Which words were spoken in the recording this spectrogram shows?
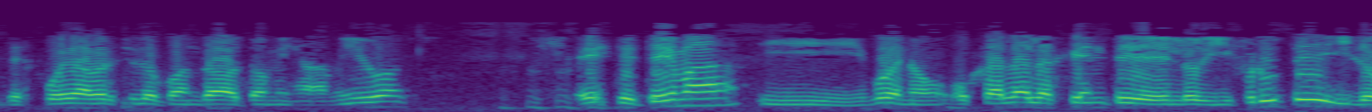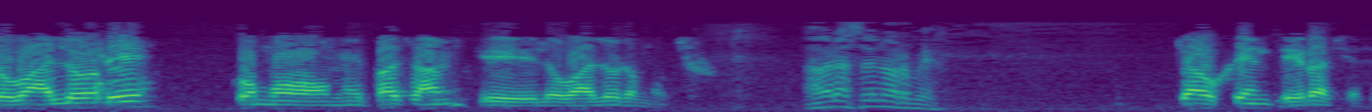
después de habérselo contado a todos mis amigos, este tema y bueno, ojalá la gente lo disfrute y lo valore como me pasa a mí que lo valoro mucho. Abrazo enorme. Chao, gente, gracias.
